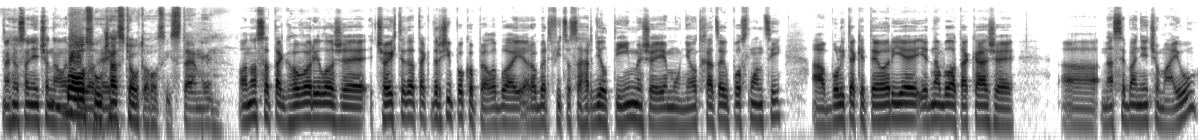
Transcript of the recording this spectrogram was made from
na ňo sa niečo nalepilo. Bol súčasťou hej. toho systému. Ono sa tak hovorilo, že čo ich teda tak drží pokope, lebo aj Robert Fico sa hrdil tým, že jemu neodchádzajú poslanci a boli také teórie. Jedna bola taká, že uh, na seba niečo majú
